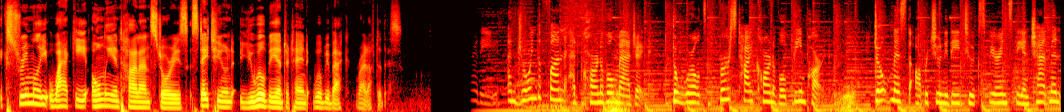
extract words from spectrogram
extremely wacky, only in Thailand stories. Stay tuned. You will be entertained. We'll be back right after this. Ready and join the fun at Carnival Magic, the world's first Thai carnival theme park. Don't miss the opportunity to experience the enchantment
